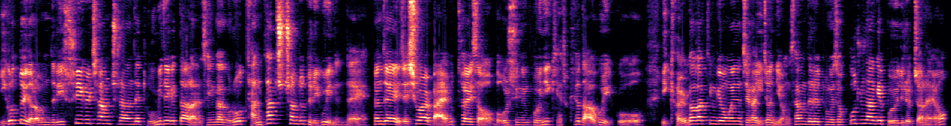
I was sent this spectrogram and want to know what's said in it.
이것도 여러분들이 수익을 창출하는데 도움이 되겠다라는 생각으로 단타 추천도 드리고 있는데 현재 이제 10월 말부터 해서 먹을 수 있는 코인이 계속해서 나오고 있고 이 결과 같은 경우에는 제가 이전 영상들을 통해서 꾸준하게 보여드렸잖아요.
